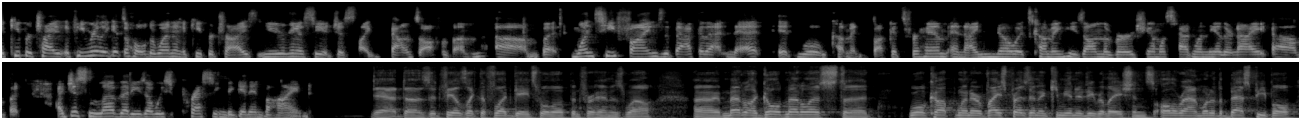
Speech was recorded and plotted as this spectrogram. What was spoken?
a keeper tries if he really gets a hold of one and a keeper tries, you're gonna see it just like bounce off of him. Um, but once he finds the back of that net, it will come in buckets for him, and I know it's coming. He's on the verge. He almost had one the other night, um, but I just love that he's always pressing to get in behind. Yeah, it does. It feels like the floodgates will open for him as well. Uh, medal, a gold medalist, a World Cup winner, vice president of community relations, all around one of the best people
